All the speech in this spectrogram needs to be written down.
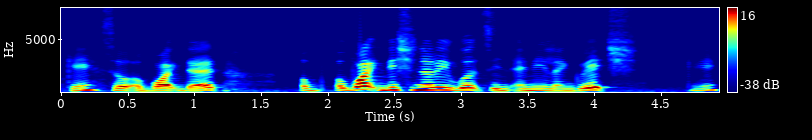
okay? So avoid that. Avoid dictionary words in any language okay?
